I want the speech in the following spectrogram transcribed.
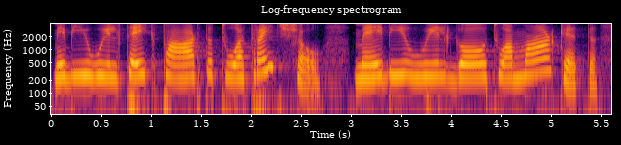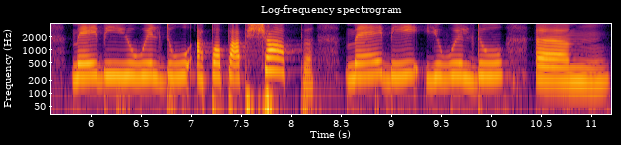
Maybe you will take part to a trade show. Maybe you will go to a market. Maybe you will do a pop up shop. Maybe you will do. Um,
